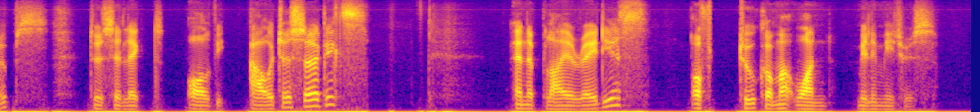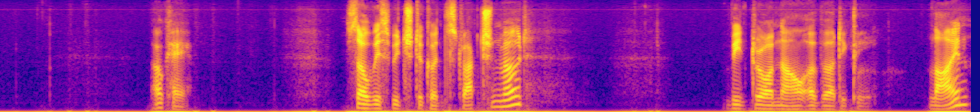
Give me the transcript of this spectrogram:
oops, to select all the outer circles and apply a radius of 2,1 millimeters. Okay. So we switch to construction mode. we draw now a vertical line.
